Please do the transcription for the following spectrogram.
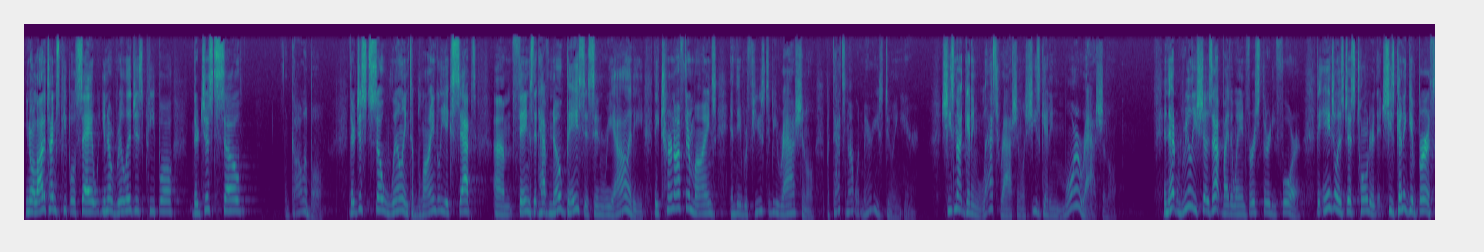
You know, a lot of times people say, you know, religious people, they're just so gullible. They're just so willing to blindly accept um, things that have no basis in reality. They turn off their minds and they refuse to be rational. But that's not what Mary's doing here. She's not getting less rational, she's getting more rational. And that really shows up, by the way, in verse 34. The angel has just told her that she's going to give birth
